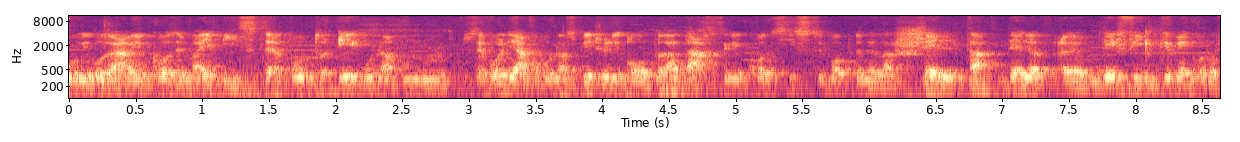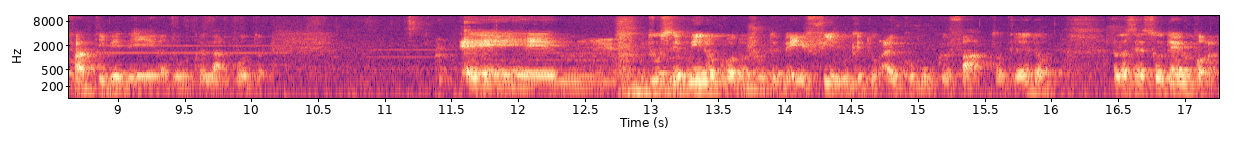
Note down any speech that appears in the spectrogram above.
Orari, cose mai viste, appunto, e una, un, se vogliamo una specie di opera d'arte che consiste proprio nella scelta del, eh, dei film che vengono fatti vedere. Dunque, là, appunto, e, ehm, tu sei meno conosciuto per i film che tu hai comunque fatto, credo, allo stesso tempo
